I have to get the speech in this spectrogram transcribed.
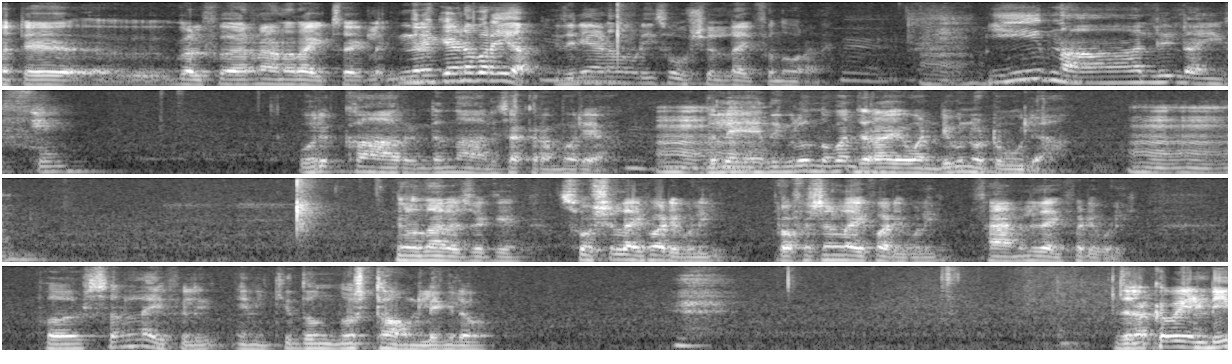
മറ്റേ ഗൾഫുകാരനാണ് റൈറ്റ് സൈഡിൽ ഇങ്ങനെയൊക്കെയാണ് പറയാ ഇതിനെയാണ് നമ്മുടെ ഈ സോഷ്യൽ ലൈഫ് എന്ന് പറയുന്നത്. ഈ നാല് ലൈഫും ഒരു കാറിന്റെ നാല് ചക്രം പോലെയാ. ഇതിൽ ഏതെങ്കിലും ഒന്ന് പഞ്ചറായ വണ്ടി മുന്നോട്ട് പോവില്ല നിങ്ങളൊന്ന് ആലോചിച്ചൊക്കെ. സോഷ്യൽ ലൈഫ് അടിപൊളി പ്രൊഫഷണൽ ലൈഫ് അടിപൊളി ഫാമിലി ലൈഫ് അടിപൊളി. പേഴ്സണൽ ലൈഫിൽ എനിക്കിതൊന്നും ഇഷ്ടാവുന്നില്ലെങ്കിലോ ഇതിനൊക്കെ വേണ്ടി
